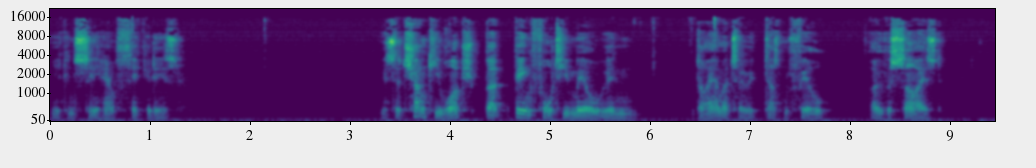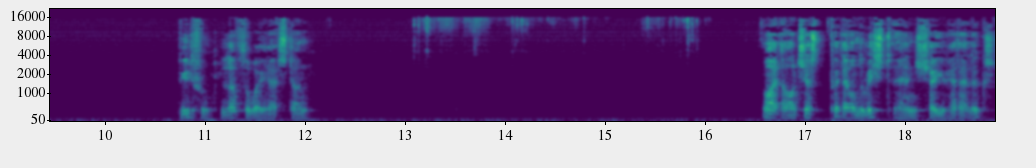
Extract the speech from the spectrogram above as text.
You can see how thick it is. It's a chunky watch, but being 40 mil in diameter, it doesn't feel oversized. Beautiful, love the way that's done. Right, I'll just put that on the wrist and show you how that looks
